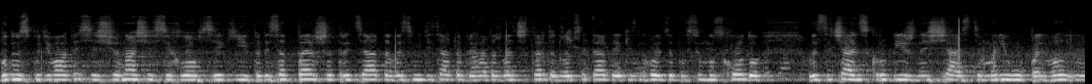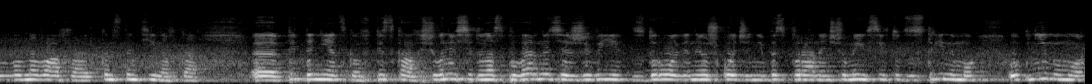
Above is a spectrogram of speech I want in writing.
Будемо сподіватися, що наші всі хлопці, які 51, 30, 80 бригада, 24, 25, які знаходяться по всьому сходу, Лисичанськ, Рубіжне, Щастя, Маріуполь, Вол- Волноваха, Константіновка, е, під Донецьком, в Пісках, що вони всі до нас повернуться живі, здорові, неушкоджені, без поранень, що ми їх всіх тут зустрінемо, обнімемо.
